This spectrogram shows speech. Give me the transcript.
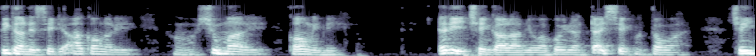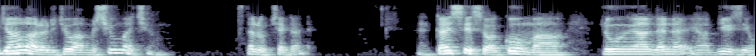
သိခံတဲ့စိတ်တရားအားကောင်းလာလေရှုမှတ်လေကောင်းနေလေအဲ့ဒီအချိန်ကာလမျိုးမှာဘုန်းကြီးကတိုက်စိတ်ကိုသုံးရအချိန်ကြာလာတော့ဒီကျိုးကမရှုမှတ်ချင်အဲ့လိုဖြစ်တတ်တယ်တိုက်စစ်ဆိုတာကိုယ်မှာ လူငယ်လက်နဲ့အပြည့်စုံ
